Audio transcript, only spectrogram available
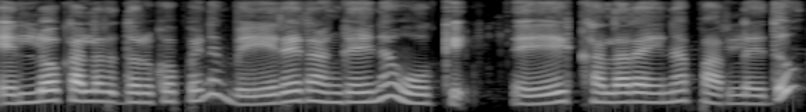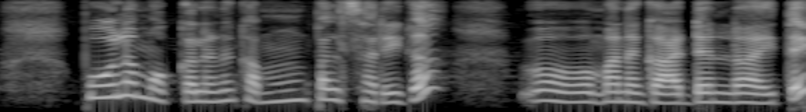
ఎల్లో కలర్ దొరకకపోయినా వేరే రంగైనా ఓకే. ఏ కలర్ అయినా పర్లేదు. పూల మొక్కలను కంపల్సరీగా మన గార్డెన్‌లో అయితే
